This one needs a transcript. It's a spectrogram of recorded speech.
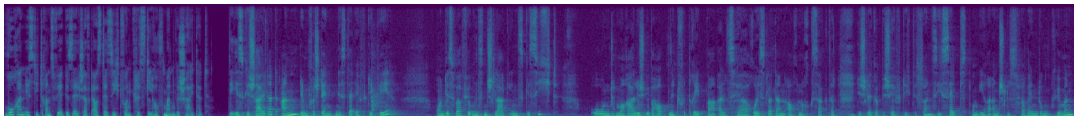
Woran ist die Transfergesellschaft aus der Sicht von Christel Hoffmann gescheitert? Die ist gescheitert an dem Verständnis der FDP. Und das war für uns ein Schlag ins Gesicht und moralisch überhaupt nicht vertretbar, als Herr Rösler dann auch noch gesagt hat, die Schlägerbeschäftigte sollen sich selbst um ihre Anschlussverwendung kümmern.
